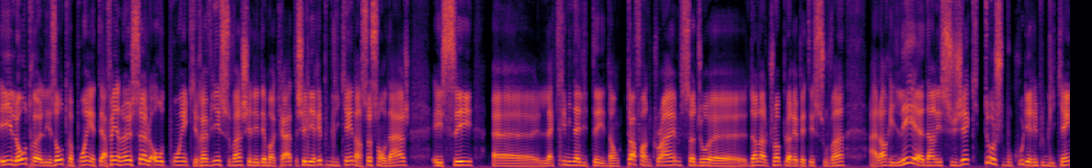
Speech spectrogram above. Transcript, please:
et l'autre, les autres points étaient. Enfin, il y en a un seul autre point qui revient souvent chez les démocrates, chez les républicains dans ce sondage, et c'est euh, la criminalité. Donc, tough on crime, ça, euh, Donald Trump l'a répété souvent. Alors, il est euh, dans les sujets qui touchent beaucoup les républicains,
